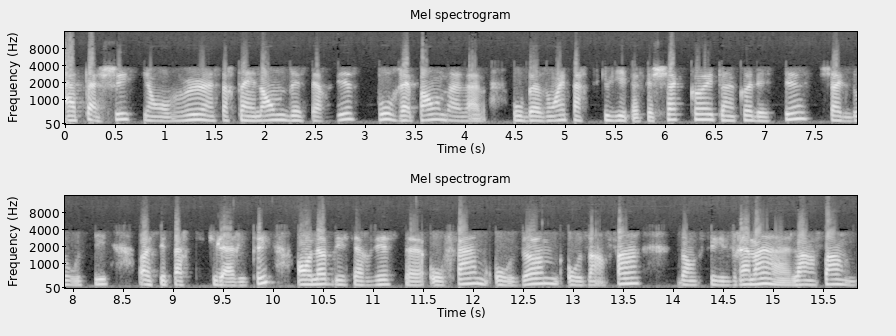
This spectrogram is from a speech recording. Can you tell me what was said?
attacher, si on veut, un certain nombre de services pour répondre aux besoins particuliers. Parce que chaque cas est un cas d'espèce, chaque dossier a ses particularités. On offre des services euh, aux femmes, aux hommes, aux enfants. Donc, c'est vraiment l'ensemble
